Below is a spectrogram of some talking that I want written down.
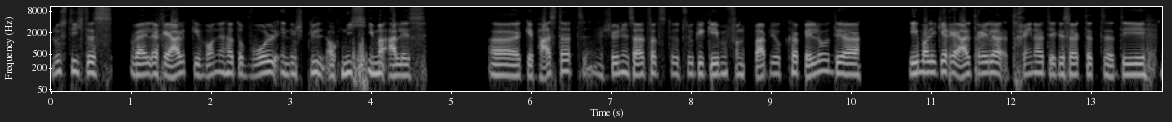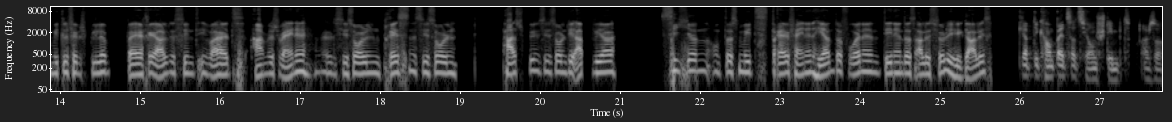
lustig, dass weil Real gewonnen hat, obwohl in dem Spiel auch nicht immer alles äh, gepasst hat. Einen schönen Satz hat es dazu gegeben von Fabio Capello, der ehemalige Realtrainer, der gesagt hat, die Mittelfeldspieler bei Real das sind in Wahrheit arme Schweine. Sie sollen pressen, sie sollen Pass spielen, sie sollen die Abwehr sichern und das mit drei feinen Herren da vorne, denen das alles völlig egal ist. Ich glaube, die Kompensation stimmt. Also.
